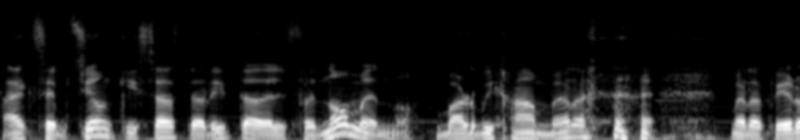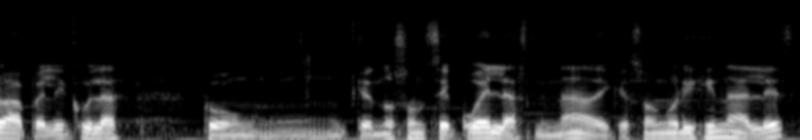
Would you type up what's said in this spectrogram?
a excepción quizás de ahorita del fenómeno Barbie Hammer, me refiero a películas con que no son secuelas ni nada, y que son originales,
